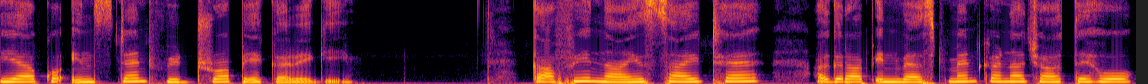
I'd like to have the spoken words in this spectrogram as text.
ये आपको इंस्टेंट विड्रॉ पे करेगी। काफ़ी नाइस साइट है। अगर आप इन्वेस्टमेंट करना चाहते हो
